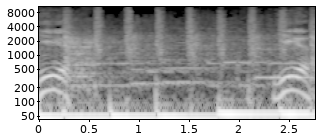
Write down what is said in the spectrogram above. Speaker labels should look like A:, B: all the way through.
A: Yeah. Yeah.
